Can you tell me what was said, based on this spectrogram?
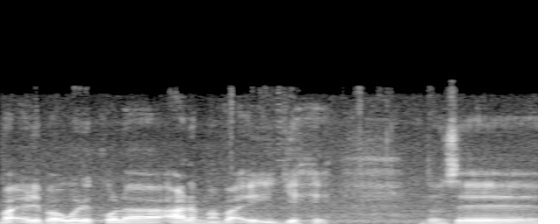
para con la arma y entonces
